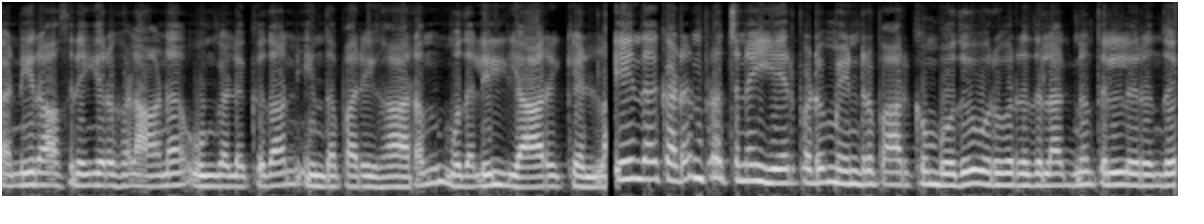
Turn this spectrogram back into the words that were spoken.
கண்ணீராசிரியர்களான உங்களுக்கு தான் இந்த பரிகாரம். முதலில் யாருக்கெல்லாம் இந்த கடன் பிரச்சனை ஏற்படும் என்று பார்க்கும்போது ஒருவரது லக்னத்தில் இருந்து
